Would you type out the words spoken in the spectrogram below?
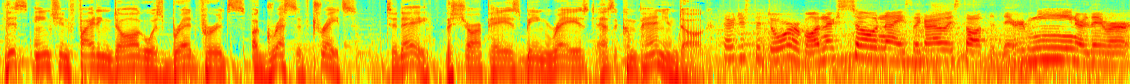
This ancient fighting dog was bred for its aggressive traits. Today, the Shar Pei is being raised as a companion dog. They're just adorable and they're so nice. Like I always thought that they were mean or they were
